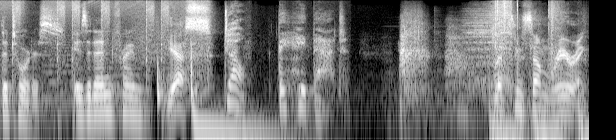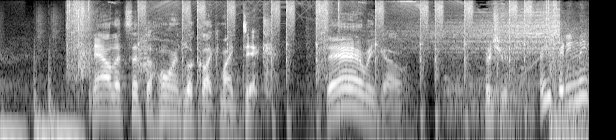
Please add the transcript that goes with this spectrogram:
The tortoise. Is it end frame? Yes. Don't. They hate that. Let's do some rearing. Now let's let the horn look like my dick. There we go. Richard, Are you kidding me?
